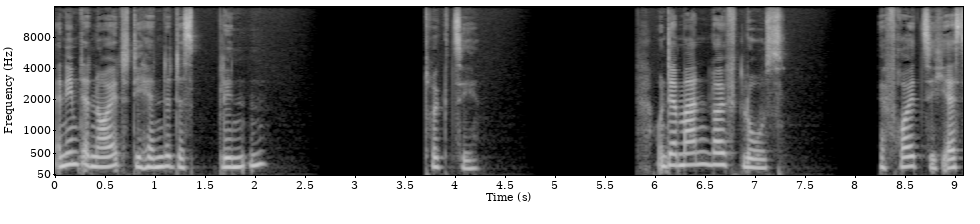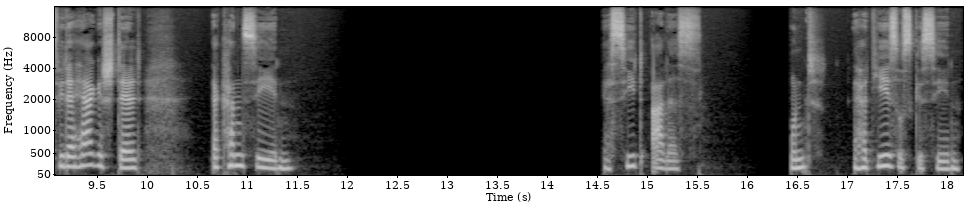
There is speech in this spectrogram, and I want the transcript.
Er nimmt erneut die Hände des Blinden, drückt sie. Und der Mann läuft los. Er freut sich, er ist wiederhergestellt, er kann sehen. Er sieht alles. Und er hat Jesus gesehen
